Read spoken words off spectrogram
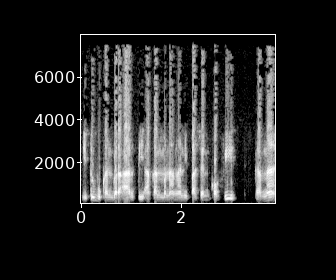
itu bukan berarti akan menangani pasien COVID karena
